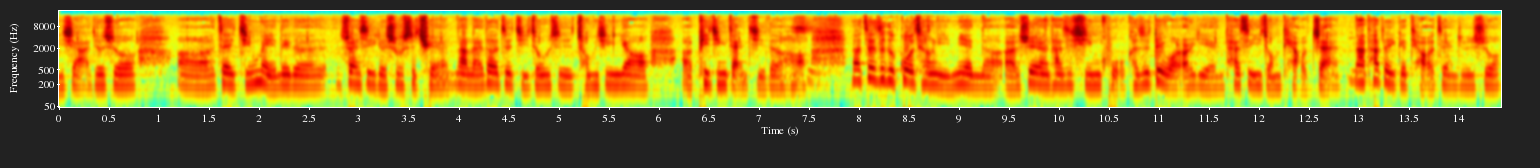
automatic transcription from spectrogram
一下，就是说呃在景美那个算是一个舒适圈，那来到这集中是重新要呃披荆斩棘的哈。那在这个过程里面呢，呃虽然它是辛苦，可是对我而言，它是一种挑战。那它的一个挑战就是说，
